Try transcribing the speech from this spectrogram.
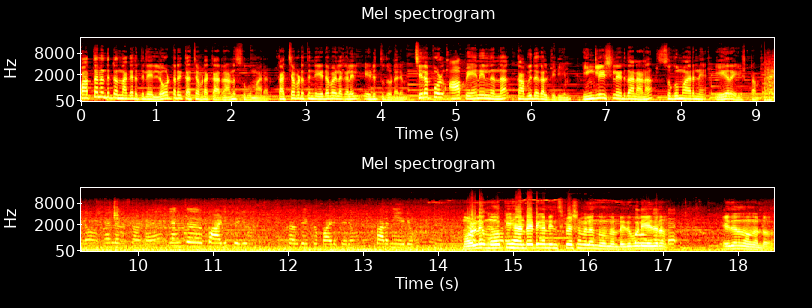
പത്തനംതിട്ട നഗരത്തിലെ ലോട്ടറി കച്ചവടക്കാരനാണ് സുകുമാരൻ. കച്ചവടത്തിന്റെ ഇടവേളകളിൽ എഴുത്തു തുടരും. ചിലപ്പോൾ ആ പേനയിൽ നിന്ന് കവിതകൾ പിരിയും. ഇംഗ്ലീഷിൽ എഴുതാനാണ് സുകുമാരന് ഏറെ ഇഷ്ടം. ഞങ്ങൾക്ക് പാടിത്തരും കവിതയൊക്കെ പാടിത്തരും പറഞ്ഞു തരും. മോളിൽ മോക്ക് ഹാൻഡ് റൈറ്റിംഗ് കണ്ട് ഇൻസ്പിറേഷൻ വല്ലതും തോന്നുന്നുണ്ടോ? ഇതുപോലെ എഴുതണം. എഴുതണം തോന്നുന്നുണ്ടോ?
